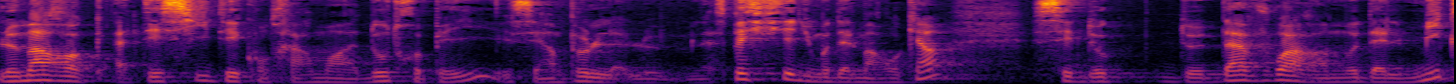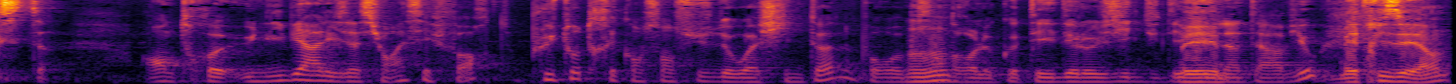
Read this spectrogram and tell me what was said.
le Maroc a décidé, contrairement à d'autres pays, et c'est un peu la, le- la spécificité du modèle marocain, c'est de de- d'avoir un modèle mixte entre une libéralisation assez forte, plutôt très consensus de Washington, pour reprendre le côté idéologique du début Mais- de l'interview, Maîtrisé, hein.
